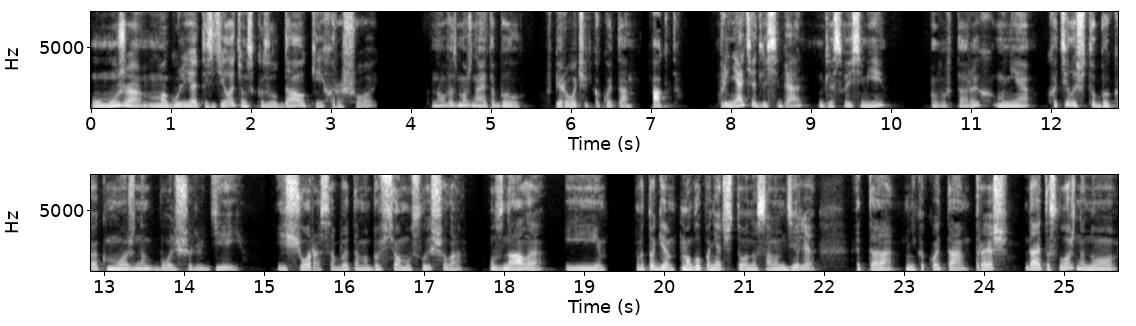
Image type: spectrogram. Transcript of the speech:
у мужа, могу ли я это сделать. Он сказал, да, окей, хорошо. Но, возможно, это был в первую очередь какой-то акт принятия для себя, для своей семьи. Во-вторых, мне хотелось, чтобы как можно больше людей еще раз об этом, обо всем услышала, узнала и в итоге могло понять, что на самом деле это не какой-то трэш. Да, это сложно, но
